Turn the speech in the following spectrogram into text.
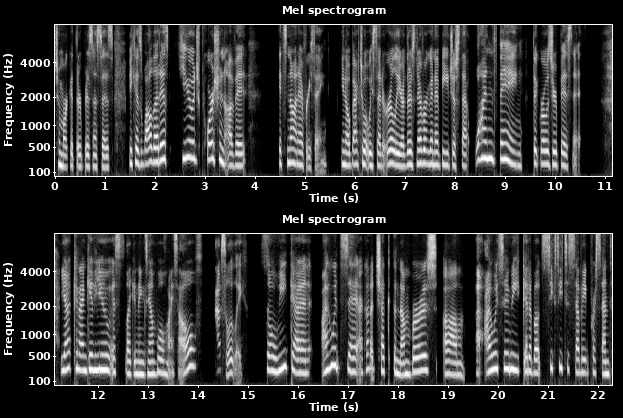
to market their businesses. Because while that is a huge portion of it, it's not everything. You know, back to what we said earlier, there's never going to be just that one thing that grows your business. Yeah, can I give you a, like an example of myself? Absolutely. So we get I would say I gotta check the numbers. Um, I would say we get about 60 to 70%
